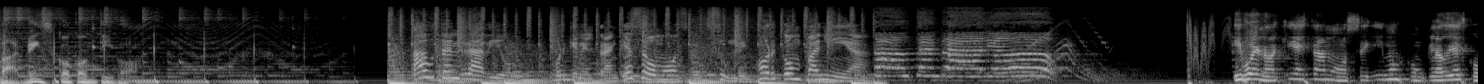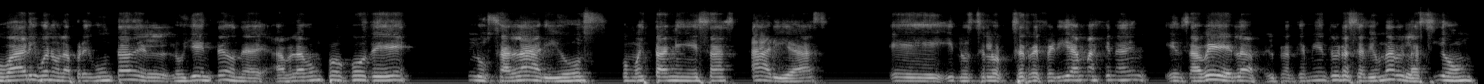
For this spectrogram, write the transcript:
Banesco contigo. Pauta en Radio, porque en el tranque somos su mejor compañía. Pauta en Radio. Y bueno, aquí estamos, seguimos con Claudia Escobar y bueno, la pregunta del oyente donde hablaba un poco de los salarios, cómo están en esas áreas, eh, y se, lo- se refería más que nada en, en saber, la- el planteamiento era si había una relación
